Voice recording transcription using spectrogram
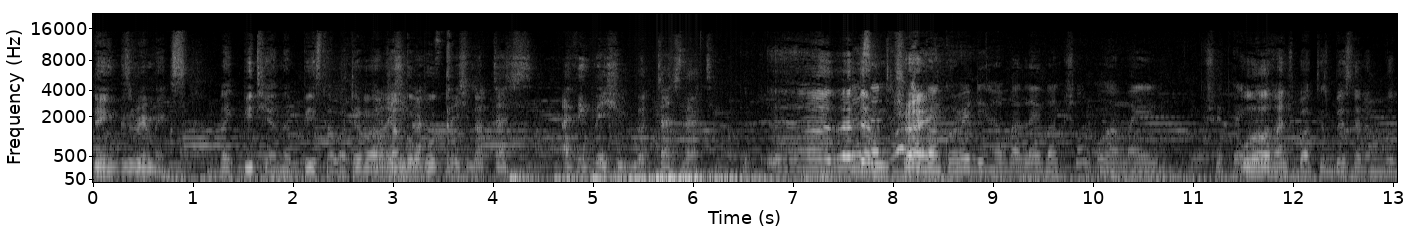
doing this remix, like Beauty and the Beast or whatever, No, they Jungle not- Book, They should not touch. I think they should not touch that. Uh, let them Doesn't try. Hunchback already have a live action, or am I tripping? Well, Hunchback is based on a book,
